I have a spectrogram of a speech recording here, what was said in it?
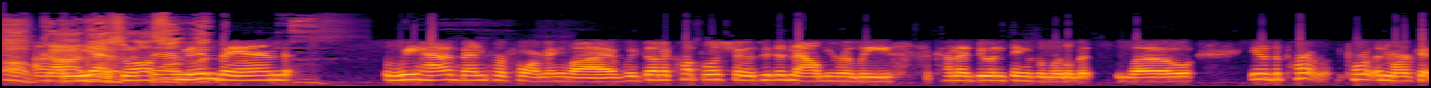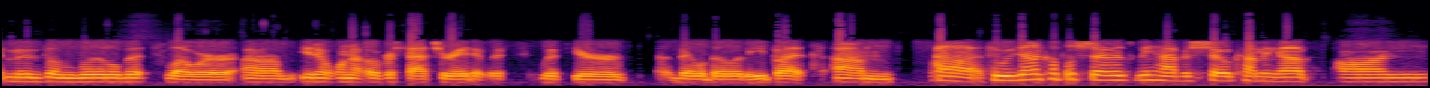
Oh Um, God, yeah, that's awesome. Sarah Moon Band. We have been performing live. We've done a couple of shows. We did an album release, kind of doing things a little bit slow. You know, the Port- Portland market moves a little bit slower. Um, you don't want to oversaturate it with with your availability, but um, uh, so we've done a couple shows. We have a show coming up on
